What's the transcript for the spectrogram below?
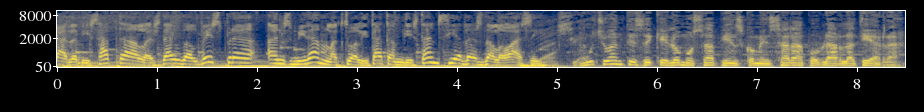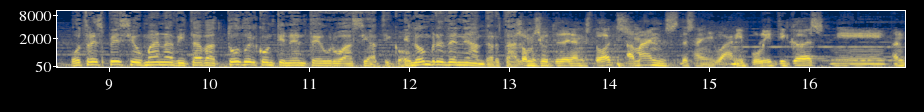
Cada dissabte a les 10 del vespre ens miram l'actualitat amb distància des de l'oasi. Mucho antes de que el Homo sapiens comenzara a poblar la Tierra, otra especie humana habitaba todo el continente euroasiático, el hombre de Neandertal. Som ciutadans tots, amants de Sant Joan, ni polítiques, ni en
